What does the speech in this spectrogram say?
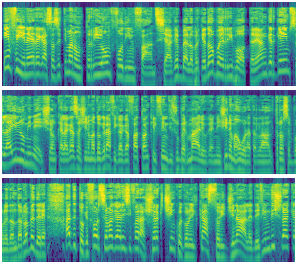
Infine, ragazza, settimana un trionfo d'infanzia, che bello perché dopo Harry Potter e Hunger Games, la Illumination, che è la casa cinematografica che ha fatto anche anche il film di Super Mario che è nei cinema ora, tra l'altro, se volete andarlo a vedere, ha detto che forse magari si farà Shrek 5 con il cast originale dei film di Shrek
